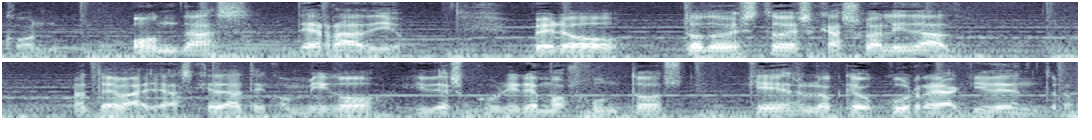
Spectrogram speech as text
con ondas de radio. Pero ¿todo esto es casualidad? No te vayas, quédate conmigo y descubriremos juntos qué es lo que ocurre aquí dentro.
